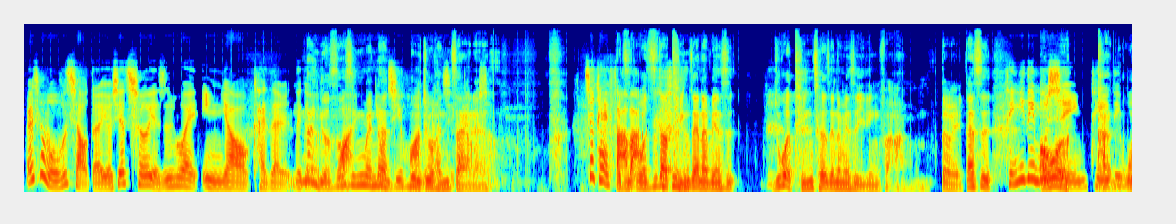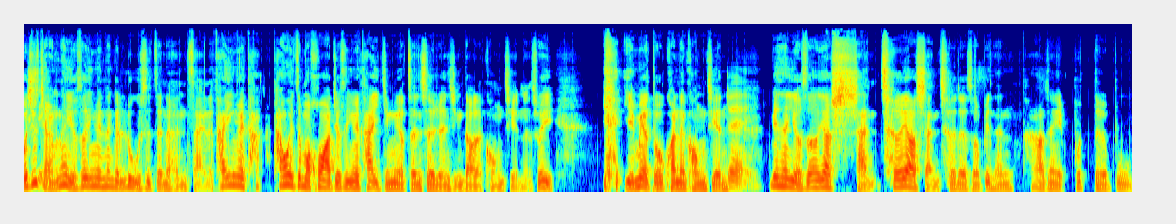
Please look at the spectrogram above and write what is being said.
而且我不晓得有些车也是会硬要开在那个那有时候画是因为那油漆画路就的人行很窄了这可以罚吧？知我知道 停在那边是，如果停车在那边是一定罚，对，但是停一定不行停一定不我就讲那有时候因为那个路是真的很窄了，它因为它它会这么画，就是因为它已经没有增设人行道的空间了，所以 也也没有多宽的空间，，对，变成有时候要闪车要闪车的时候，变成它好像也不得不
